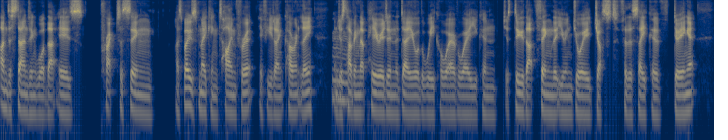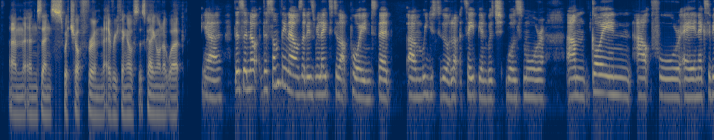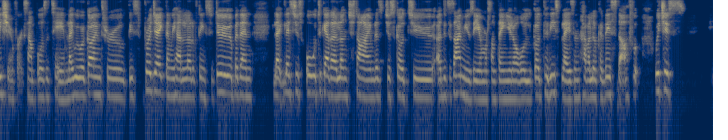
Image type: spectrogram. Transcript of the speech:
understanding what that is, practicing, I suppose, making time for it if you don't currently, and mm. just having that period in the day or the week or wherever where you can just do that thing that you enjoy just for the sake of doing it. Um, and then switch off from everything else that's going on at work. Yeah, there's a no, there's something else that is related to that point that um, we used to do a lot at Sapient, which was more um, going out for a, an exhibition, for example, as a team. Like we were going through this project and we had a lot of things to do, but then like let's just all together lunchtime, let's just go to uh, the design museum or something, you know, or go to this place and have a look at this stuff, which is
